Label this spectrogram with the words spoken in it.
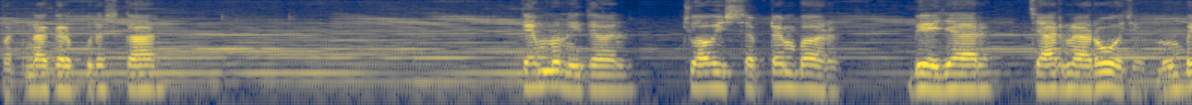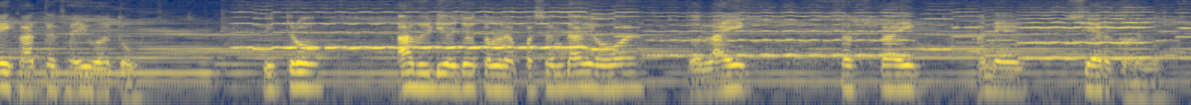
ભટનાગર પુરસ્કાર. તેમનું નિધન ચોવીસ સપ્ટેમ્બર બે હજાર ચારના રોજ મુંબઈ ખાતે થયું હતું. મિત્રો, આ વીડિયો જો તમને પસંદ આવ્યો હોય તો લાઈક, સબસ્ક્રાઈબ અને શેર કરજો.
